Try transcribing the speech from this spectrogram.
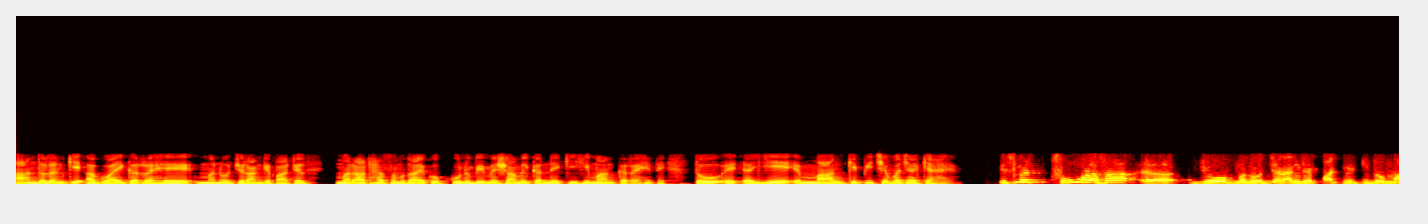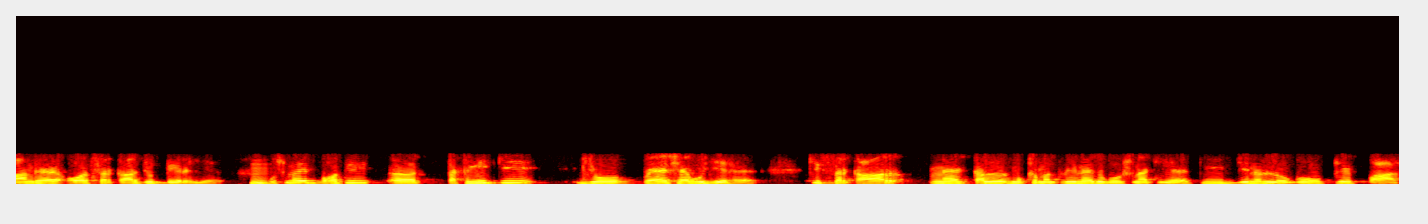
आंदोलन की अगुवाई कर रहे मनोज जुरांगे पाटिल मराठा समुदाय को कुनबी में शामिल करने की ही मांग कर रहे थे तो ये मांग के पीछे वजह क्या है इसमें थोड़ा सा जो मनोज जरांगे पाटिल की जो मांग है और सरकार जो दे रही है हम्म। उसमें एक बहुत ही तकनीकी जो पैच है वो ये है कि सरकार ने कल मुख्यमंत्री ने जो घोषणा की है कि जिन लोगों के पास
